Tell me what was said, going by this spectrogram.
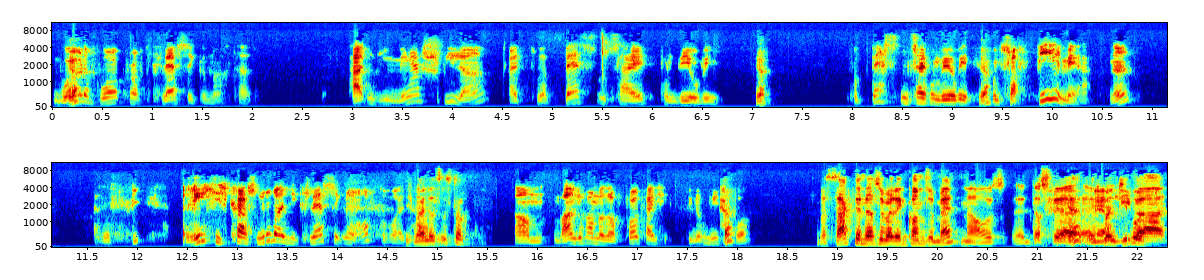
World of Warcraft Classic gemacht hat, hatten die mehr Spieler als zur besten Zeit von WoW. Ja. Zur besten Zeit von WoW. Ja. Und zwar viel mehr, ne? Also viel, richtig krass, nur weil die Classic noch aufgerollt Ich meine, das ist doch, ähm, waren die auf einmal so erfolgreich wie noch nie Ja. zuvor. Was sagt denn das über den Konsumenten aus? Äh, Dass wir Ja, äh, lieber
